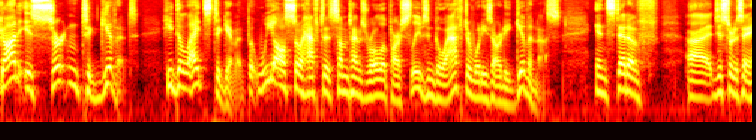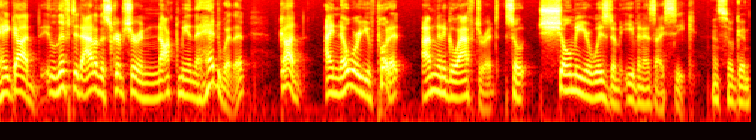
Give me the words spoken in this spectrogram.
God is certain to give it. He delights to give it, but we also have to sometimes roll up our sleeves and go after what He's already given us instead of uh, just sort of saying, hey, God, lift it out of the scripture and knock me in the head with it. God, I know where you've put it. I'm going to go after it. So show me your wisdom even as I seek. That's so good.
